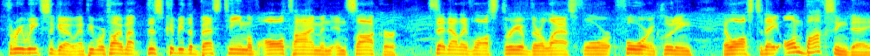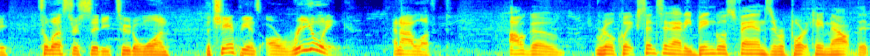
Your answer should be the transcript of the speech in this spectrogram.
three weeks ago, and people were talking about this could be the best team of all time in, in soccer. Instead, now they've lost three of their last four, four, including they lost today on Boxing Day to Leicester City, two to one. The champions are reeling, and I love it. I'll go real quick. Cincinnati Bengals fans, the report came out that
